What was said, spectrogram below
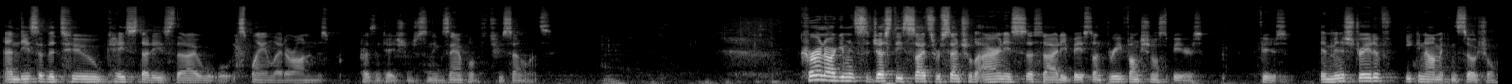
And these are the two case studies that I will explain later on in this presentation, just an example of the two settlements. Current arguments suggest these sites were central to Iron Age society based on three functional spheres. spheres administrative, economic, and social.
